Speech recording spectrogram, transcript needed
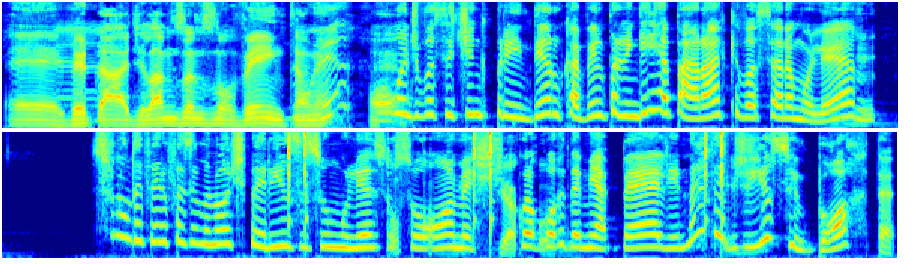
É verdade, lá nos anos 90, Não né? é? Onde você tinha que prender o cabelo para ninguém reparar que você era mulher. Uhum. Isso não deveria fazer a menor diferença se eu sou mulher, se eu sou homem, com a cor da minha pele. Nada disso importa.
